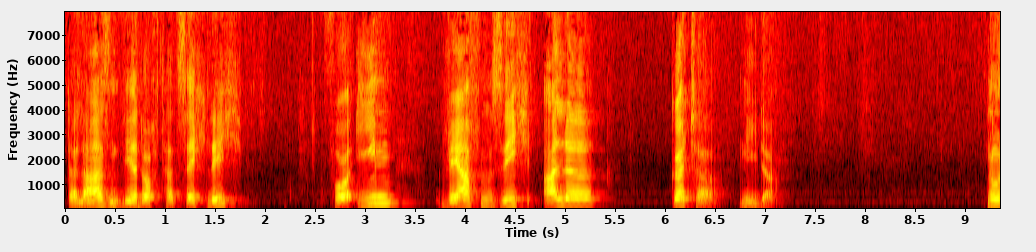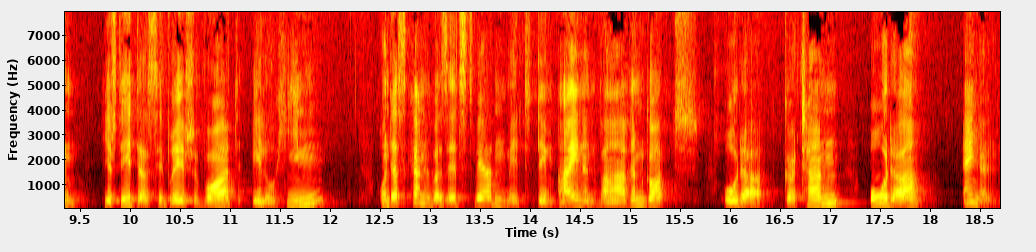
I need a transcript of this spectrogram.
da lasen wir doch tatsächlich, vor ihm werfen sich alle Götter nieder. Nun, hier steht das hebräische Wort Elohim und das kann übersetzt werden mit dem einen wahren Gott oder Göttern oder Engeln.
